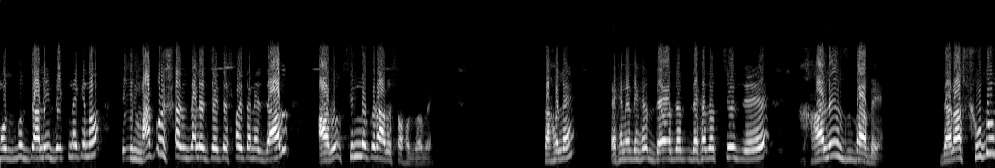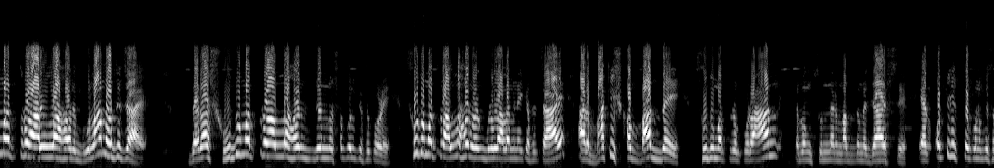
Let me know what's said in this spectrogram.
মজবুত জালই দেখ না কেন, এই মাকড়সার জালের চাইতে শয়তানের জাল আরও ছিন্ন করে আরও সহজ হবে। তাহলে এখানে দেখা যাচ্ছে যে, খালেজ ভাবে যারা শুধুমাত্র আল্লাহর গোলাম হতে চায় যারা শুধুমাত্র আল্লাহর জন্য সকল কিছু করে, শুধুমাত্র আল্লাহর আলমিনের কাছে চায়, আর বাকি সব বাদ দেয়, শুধুমাত্র কোরআন এবং সুন্নার মাধ্যমে যা আসছে, এর অতিরিক্ত কোনো কিছু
